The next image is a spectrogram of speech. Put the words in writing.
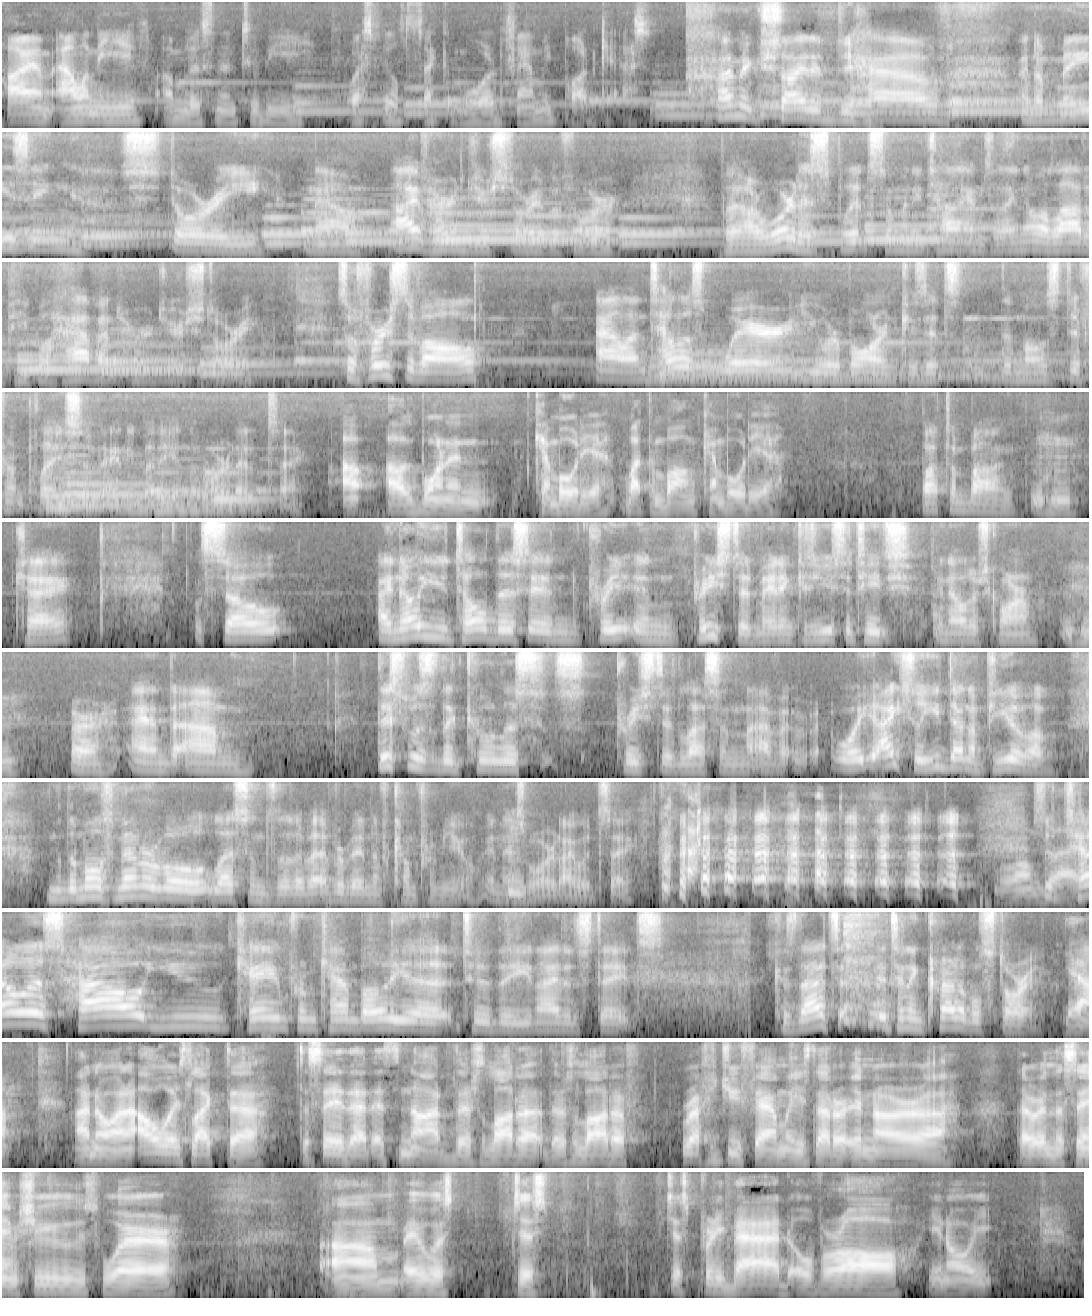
Hi, I'm Alain Eav. I'm listening to the Westfield Second Ward Family Podcast. I'm excited to have an amazing story. Now, I've heard your story before, but our ward has split so many times that I know a lot of people haven't heard your story. So, first of all, Alain, tell us where you were born because it's the most different place of anybody in the world, I'd say. I, I was born in Cambodia, Battambang, Cambodia. Battambang. Mm-hmm. Okay. So I know you told this in pre in priesthood meeting because you used to teach in elders quorum, Mm-hmm. or and um, this was the coolest priesthood lesson I've ever. Well, actually, you've done a few of them. The most memorable lessons that have ever been have come from you in this Hmm. ward, I would say. Well, So glad. tell us how you came from Cambodia to the United States, because that's it's an incredible story. Yeah, I know, and I always like to, to say that it's not. There's a lot of there's a lot of refugee families that are in our uh, that were in the same shoes where um, it was just just pretty bad overall. You know,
